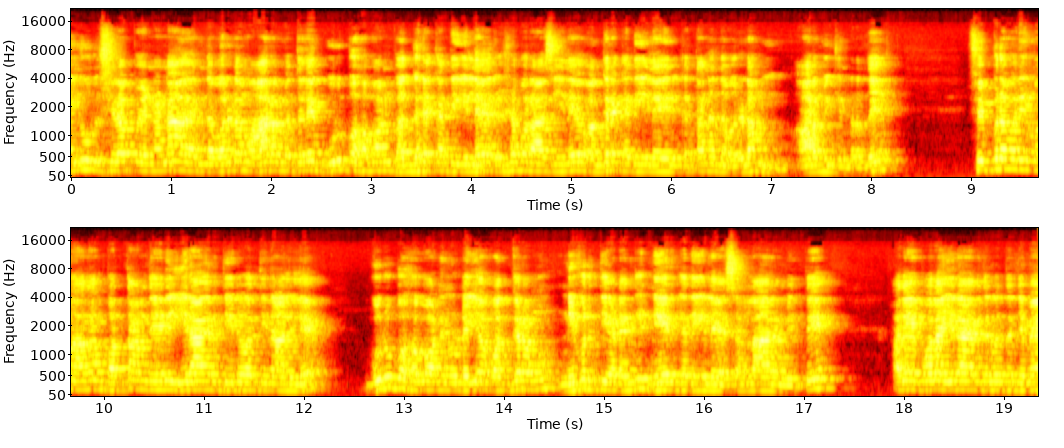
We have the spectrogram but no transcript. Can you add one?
இன்னொரு சிறப்பு என்னன்னா இந்த வருடம் ஆரம்பத்திலே குரு பகவான் வக்ர கதியில ரிஷப ராசியிலே வக்ர கதியில இருக்கத்தான் இந்த வருடம் ஆரம்பிக்கின்றது. பிப்ரவரி மாதம் பத்தாம் தேதி ஈராயிரத்தி இருபத்தி நாலிலே குரு பகவானினுடைய வக்ரமும் நிவர்த்தி அடைந்து நேர்கதியிலே செல்ல ஆரம்பித்து அதே போல ஈராயிரத்தி இருபத்தஞ்சு மே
